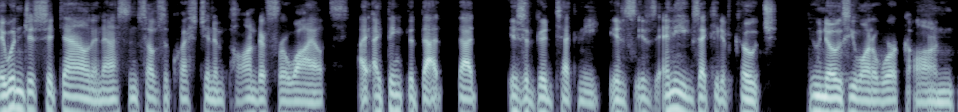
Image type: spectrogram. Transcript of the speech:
they wouldn't just sit down and ask themselves a question and ponder for a while. I, I think that, that that is a good technique. Is is any executive coach who knows you want to work on,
